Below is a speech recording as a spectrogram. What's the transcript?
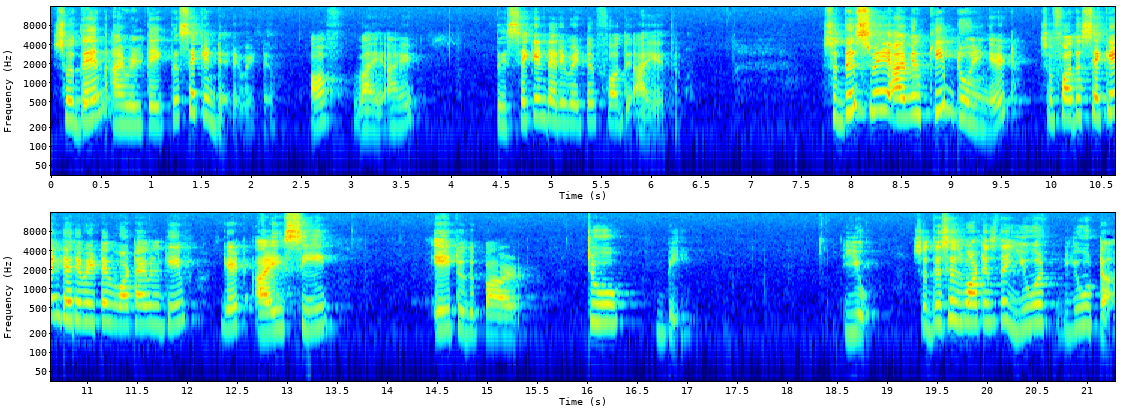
So then I will take the second derivative of yi, the second derivative for the ith row. So this way I will keep doing it. So for the second derivative what I will give? Get I C a to the power 2 b u. So this is what is the u, u term.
